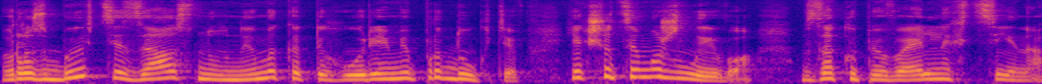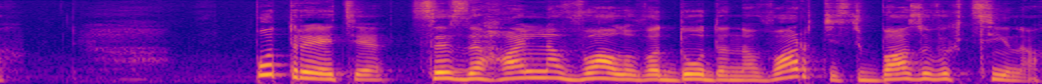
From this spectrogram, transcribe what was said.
в розбивці за основними категоріями продуктів, якщо це можливо, в закупівельних цінах. По-третє, це загальна валова додана вартість в базових цінах,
